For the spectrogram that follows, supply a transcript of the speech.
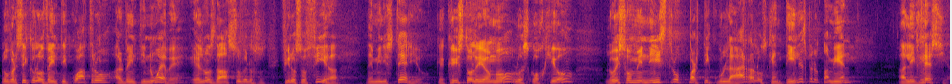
los versículos 24 al 29, él nos da su filosofía de ministerio, que Cristo le llamó, lo escogió, lo hizo ministro particular a los gentiles, pero también a la iglesia.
